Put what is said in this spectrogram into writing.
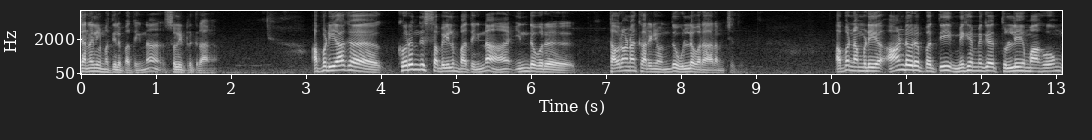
ஜனங்கள் மத்தியில் பார்த்திங்கன்னா சொல்லிட்டு இருக்கிறாங்க. அப்படியாக குறைந்த சபையிலும் பார்த்திங்கன்னா இந்த ஒரு தவறான காரியங்கள் வந்து உள்ளே வர ஆரம்பிச்சது. அப்போ நம்முடைய ஆண்டவரை பற்றி மிக மிக துல்லியமாகவும்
